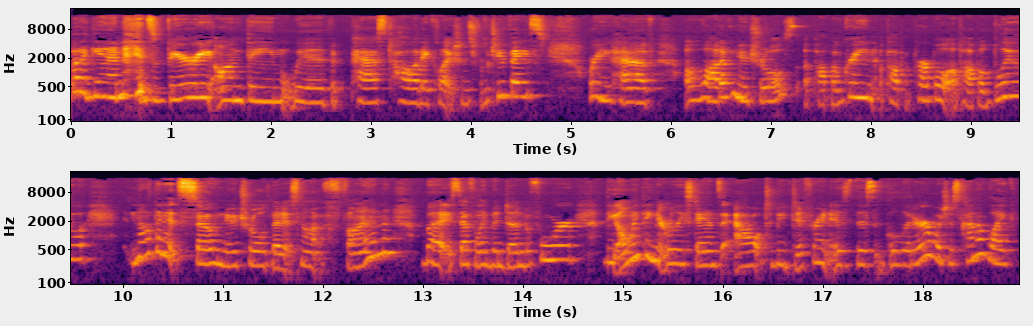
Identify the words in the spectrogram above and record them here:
But again, it's very on theme with past holiday collections from Too Faced where you have a lot of neutrals, a pop of green, a pop of purple, a pop of blue, not that it's so neutral that it's not fun, but it's definitely been done before. The only thing that really stands out to be different is this glitter, which is kind of like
